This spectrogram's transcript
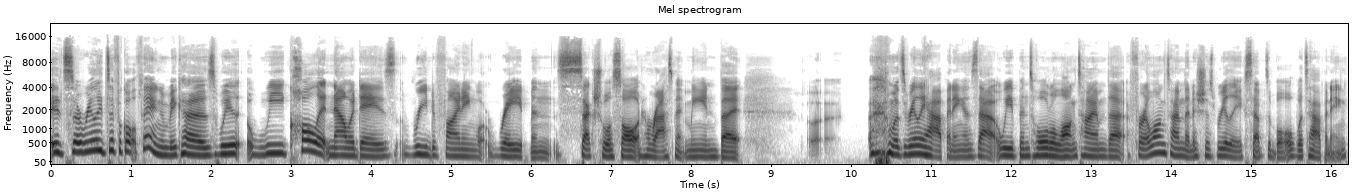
it's a really difficult thing because we we call it nowadays redefining what rape and sexual assault and harassment mean, but uh, what's really happening is that we've been told a long time that for a long time that it's just really acceptable what's happening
